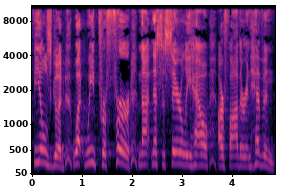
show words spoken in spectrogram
feels good, what we prefer, not necessarily how our Father in heaven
